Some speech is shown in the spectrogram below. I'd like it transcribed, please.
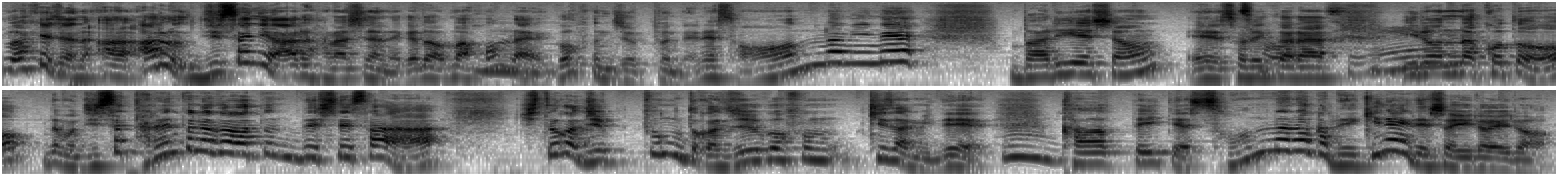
わけじゃないあある実際にはある話なんだけど、まあ、本来5分10分でねそんなにねバリエーション、えーそれからいろんなことをでも実際タレントの側でしてさ人が10分とか15分刻みでうん。変わっていて、そんななんかできないでしょいろいろ。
